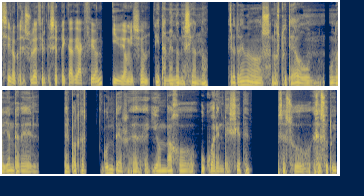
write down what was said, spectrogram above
Sí, lo que se suele decir que se peca de acción y de omisión. Y también de omisión, ¿no? El otro día nos, nos tuiteó un, un oyente del, del podcast, Gunther, eh, guion bajo U47, ese es su, ese es su tweet,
